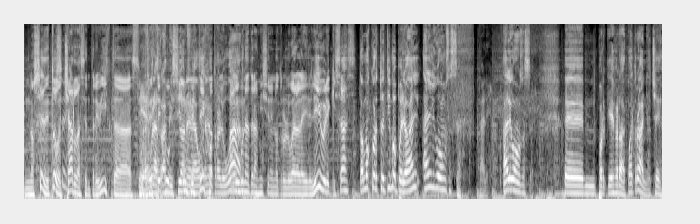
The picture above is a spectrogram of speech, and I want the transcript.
No sé, de todo, No sé. charlas, entrevistas, un alguna transmisión un en- otro lugar. alguna transmisión en otro lugar al aire libre, quizás. Estamos cortos de tiempo, pero al- algo vamos a hacer. Dale. Algo vamos a hacer. Eh, porque es verdad, cuatro años, che.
